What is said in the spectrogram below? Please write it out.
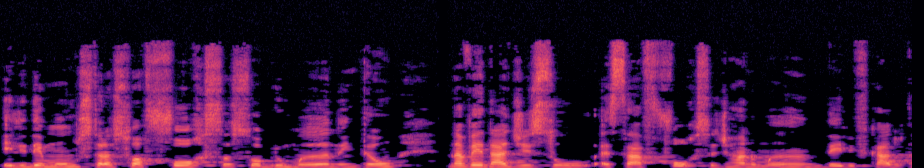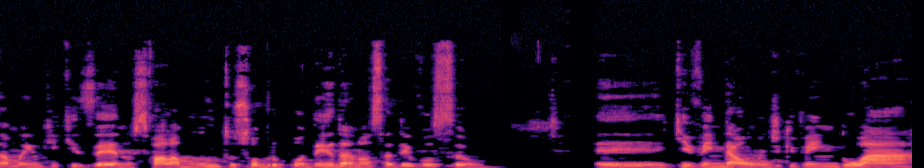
ele demonstra a sua força sobre-humana. Então, na verdade, isso essa força de Hanuman, dele ficar do tamanho que quiser, nos fala muito sobre o poder da nossa devoção. É, que vem da onde? Que vem do ar.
